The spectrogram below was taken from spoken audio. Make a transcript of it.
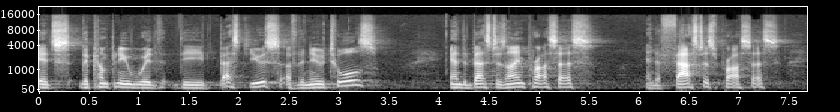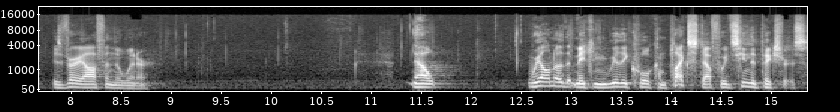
It's the company with the best use of the new tools and the best design process and the fastest process is very often the winner. Now, we all know that making really cool, complex stuff, we've seen the pictures.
